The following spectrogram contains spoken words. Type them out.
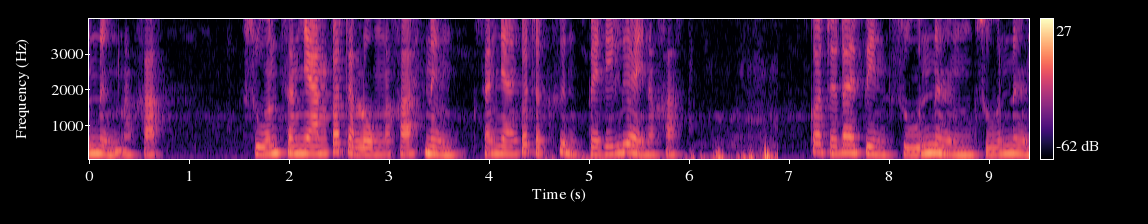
01 นะคะศูนย์สัญญาณก็จะลงนะคะหนึ่งสัญญาณก็จะขึ้นไปเรื่อยๆนะคะ ก็จะได้เป็นศูนย์หนึ่งศูนย์หนึ่ง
